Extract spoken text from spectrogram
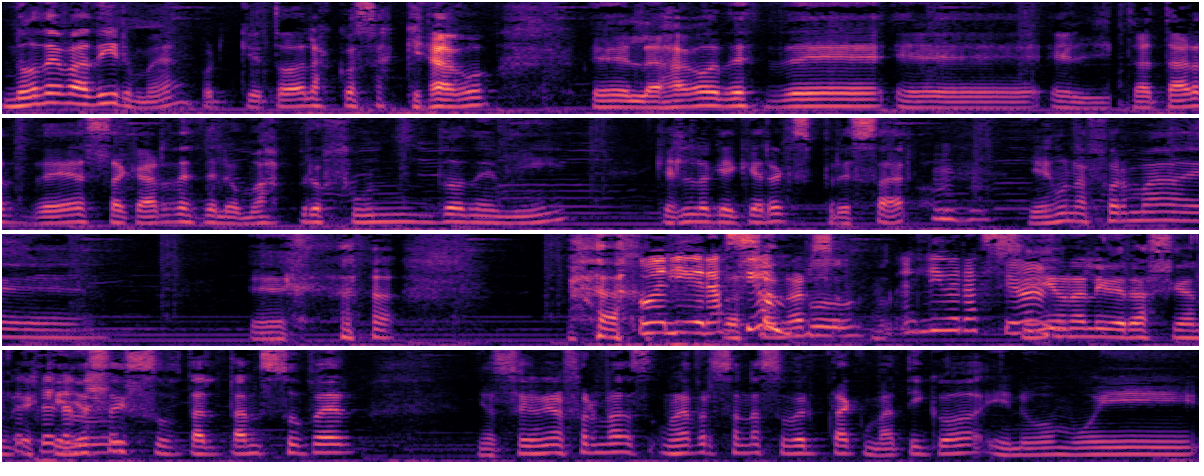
No de evadirme, porque todas las cosas que hago eh, las hago desde eh, el tratar de sacar desde lo más profundo de mí qué es lo que quiero expresar. Y es una forma de... eh, Como de liberación, su- es liberación. Sí, una liberación. Es que yo soy su- tan, tan súper. Yo soy una forma, una persona súper pragmático y no muy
